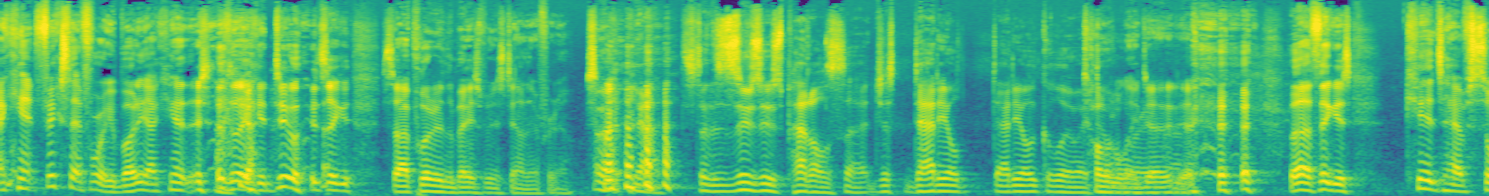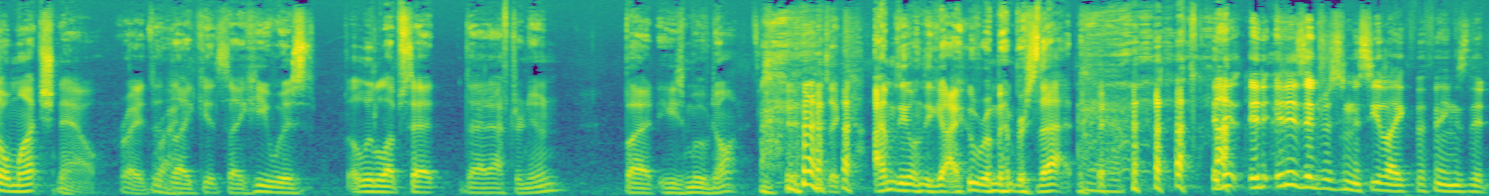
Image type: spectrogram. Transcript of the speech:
I can't fix that for you, buddy. I can't. There's nothing I can do. It's like so. I put it in the basement. It's down there for now. So. Uh, yeah. So the Zuzu's petals, uh, just daddy old, daddy old glue. it, totally worry did. it. but the thing is, kids have so much now, right? that, Right. Like it's like he was a little upset that afternoon, but he's moved on. it's like I'm the only guy who remembers that. it, is, it, it is interesting to see like the things that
